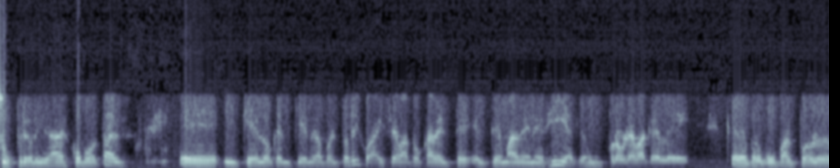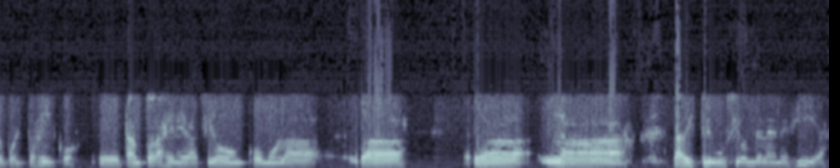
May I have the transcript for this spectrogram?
sus prioridades como tal y qué es lo que entiende a Puerto Rico. Ahí se va a tocar el, el tema de energía que es un problema que le que le preocupa al pueblo de Puerto Rico, eh, tanto la generación como la la, la, distribución de la energía.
